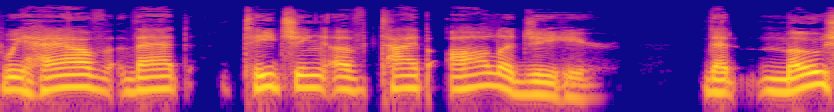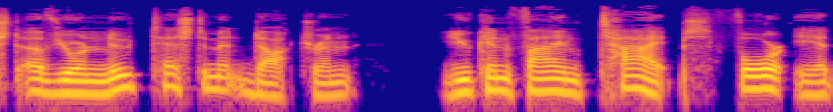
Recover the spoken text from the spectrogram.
We have that teaching of typology here that most of your New Testament doctrine, you can find types for it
